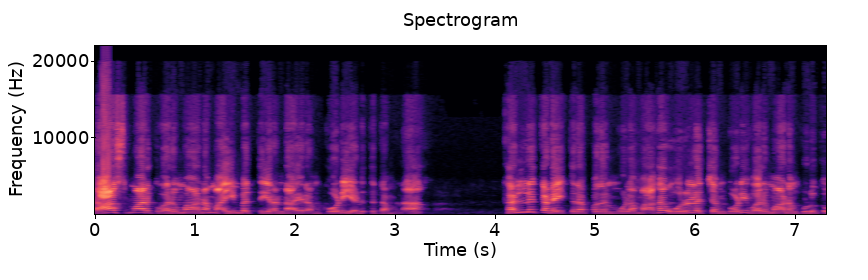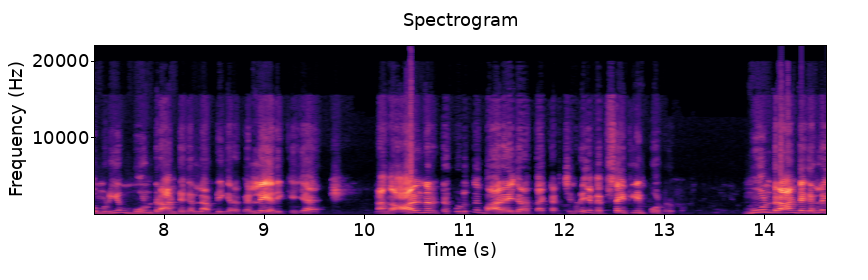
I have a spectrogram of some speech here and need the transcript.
டாஸ்மார்க் வருமானம் ஐம்பத்தி இரண்டாயிரம் கோடி எடுத்துட்டோம்னா கல்லுக்கடை திறப்பதன் மூலமாக ஒரு லட்சம் கோடி வருமானம் கொடுக்க முடியும் மூன்று ஆண்டுகள் அப்படிங்கிற வெள்ளை அறிக்கையை நாங்கள் ஆளுநர்கிட்ட கொடுத்து பாரதிய ஜனதா கட்சியினுடைய வெப்சைட்லையும் போட்டிருக்கோம். மூன்று ஆண்டுகள்ல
